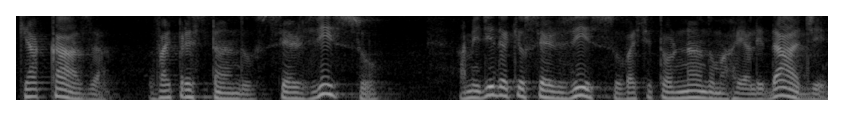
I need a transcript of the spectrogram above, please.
que a casa vai prestando serviço, à medida que o serviço vai se tornando uma realidade,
